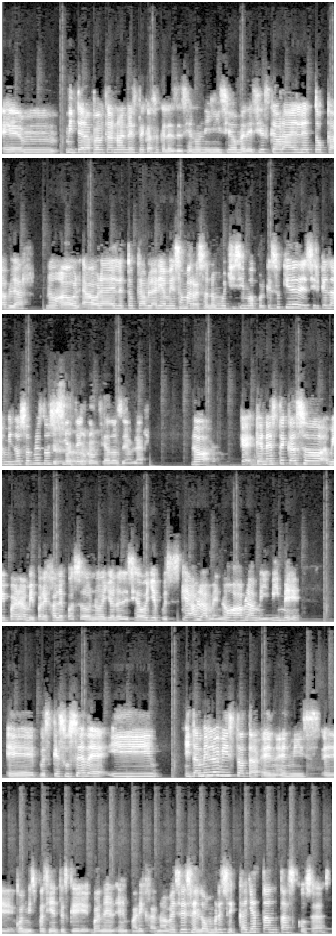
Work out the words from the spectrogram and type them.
Em, mi terapeuta, ¿no? En este caso que les decía en un inicio, me decía es que ahora a él le toca hablar, ¿no? Ahora, a él le toca hablar y a mí eso me resonó muchísimo porque eso quiere decir que también los hombres no se sienten confiados de hablar, ¿no? Que, en este caso a mi, a mi pareja le pasó, ¿no? Yo le decía, oye, pues es que háblame, ¿no? Háblame y dime, eh, pues, qué sucede. Y, y, también lo he visto en, mis, eh, con mis pacientes que van en pareja, ¿no? A veces el hombre se calla tantas cosas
